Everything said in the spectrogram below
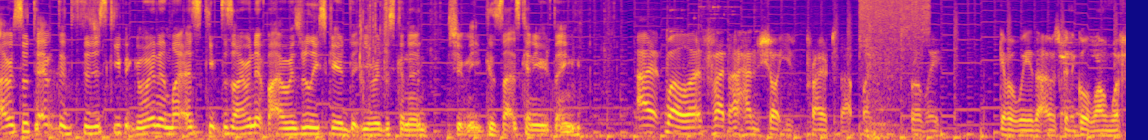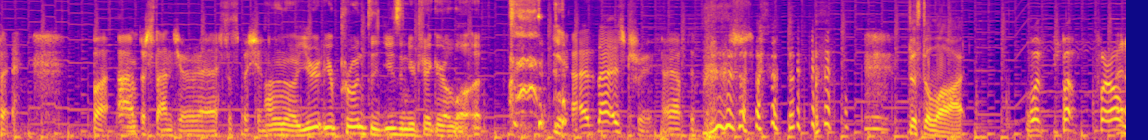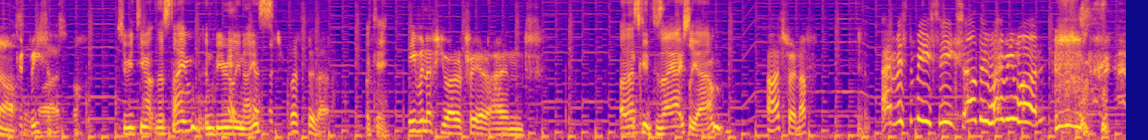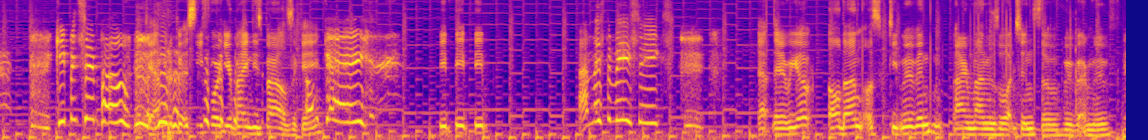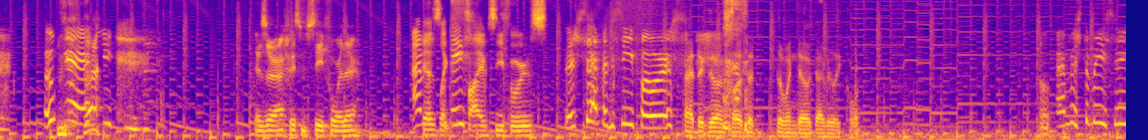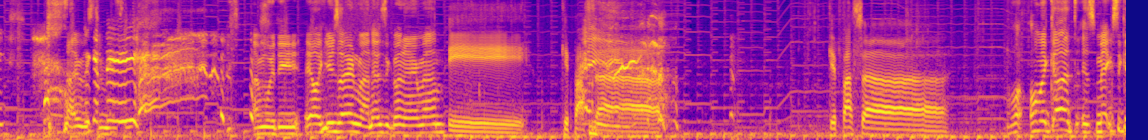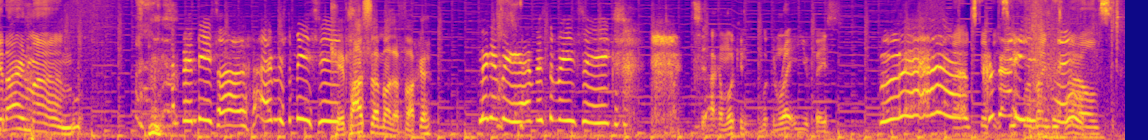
I was so tempted to just keep it going and let us keep disarming it, but I was really scared that you were just gonna shoot me because that's kind of your thing. I well, in fact, I hadn't shot you prior to that point. Probably give away that I was going to go along with it. But I understand your uh, suspicion. I don't know. You're you're prone to using your trigger a lot. yeah, uh, that is true. I have to. Just a lot. Well, but for all good reasons. Should we team up this time and be really nice? Let's, let's do that. Okay. Even if you are a traitor and. Oh, that's good because I actually am. Oh, that's fair enough. Yeah. I'm Mr. Meeseeks. I'll do whatever you want. Keep it simple. Okay, I'm gonna put a C4 here behind these barrels. Okay. Okay. Beep beep beep. I'm Mr. Meeseeks. Yep, there we go. All done. Let's keep moving. Iron Man was watching, so we better move. Okay. Is there actually some C4 there? I'm He has like Mr. Meeseeks. five C4s. There's seven C4s. I had to go and close the, the window. It got really cold. I'm Mr. Meeseeks. I'm Look at Mr. me. Beast. I'm Woody. Hey, oh, here's Iron Man. How's it going, Iron Man? Eh, ¿Qué pasa? ¿Qué pasa? What? Oh my God! It's Mexican Iron Man. I'm Vin Diesel. I'm Mr. ¿Qué Meeseeks. pasa, motherfucker? Look at me. I'm Mr. Meeseeks. See, I'm looking looking right at your face. I'm still put C4 behind these barrels.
